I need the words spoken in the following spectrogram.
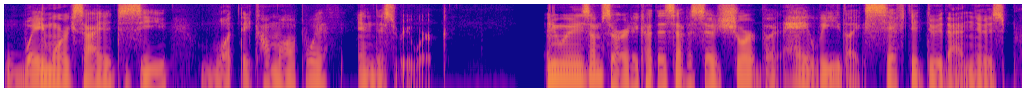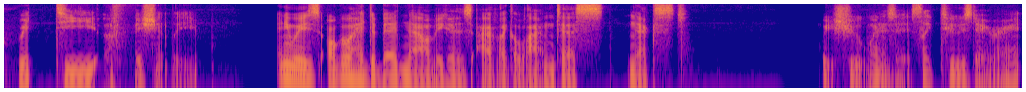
way more excited to see what they come up with in this rework. Anyways, I'm sorry to cut this episode short, but hey, we like sifted through that news pretty efficiently. Anyways, I'll go ahead to bed now because I have like a Latin test next. Wait, shoot, when is it? It's like Tuesday, right?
